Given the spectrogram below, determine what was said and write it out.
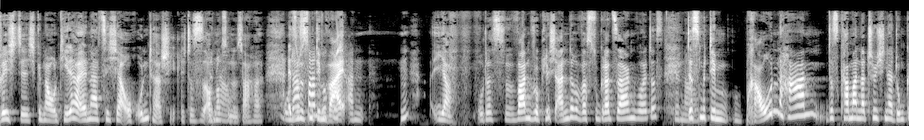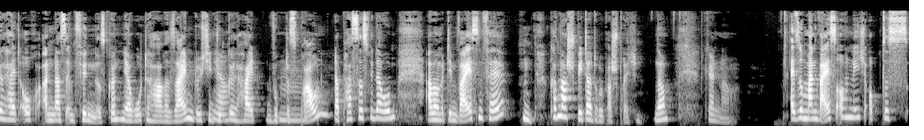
Richtig, genau. Und jeder erinnert sich ja auch unterschiedlich. Das ist auch genau. noch so eine Sache. Oder also das mit dem Wei hm? Ja, oder es waren wirklich andere, was du gerade sagen wolltest. Genau. Das mit dem braunen Haaren, das kann man natürlich in der Dunkelheit auch anders empfinden. Es könnten ja rote Haare sein. Durch die ja. Dunkelheit wirkt es hm. braun, da passt es wiederum. Aber mit dem weißen Fell, hm, können wir später drüber sprechen. Ne? Genau. Also man weiß auch nicht, ob das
